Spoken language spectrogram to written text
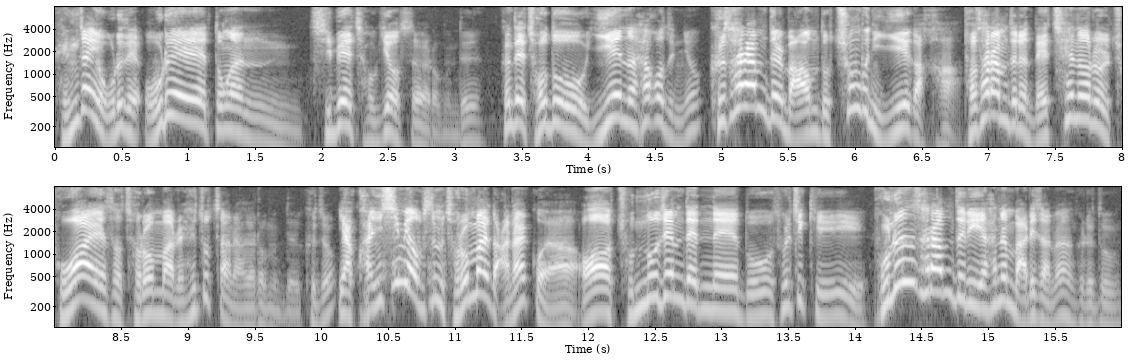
굉장히 오래 오랫동안 지배 적이었어요, 여러분들. 근데 저도 이해는 하거든요. 그 사람들 마음도 충분히 이해가 가. 저 사람들은 내 채널을 좋아해서 저런 말을 해줬잖아, 여러분들. 그죠? 야 관심이 없으면 저런 말도 안 할 거야. 아 존노잼 됐네도 솔직히 보는 사람들이 하는 말이잖아. 그래도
